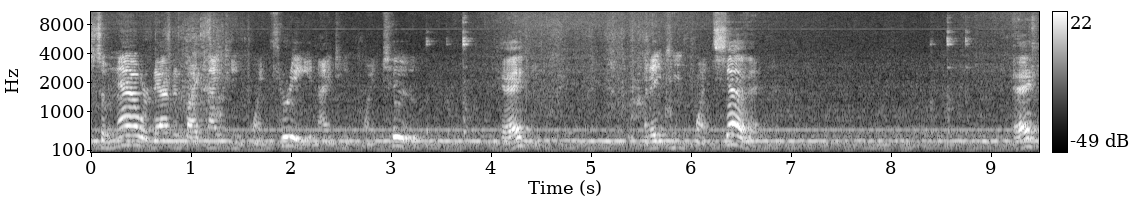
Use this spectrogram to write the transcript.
So now we're down to like 19.3 and 19.2, okay? And 18.7, okay?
